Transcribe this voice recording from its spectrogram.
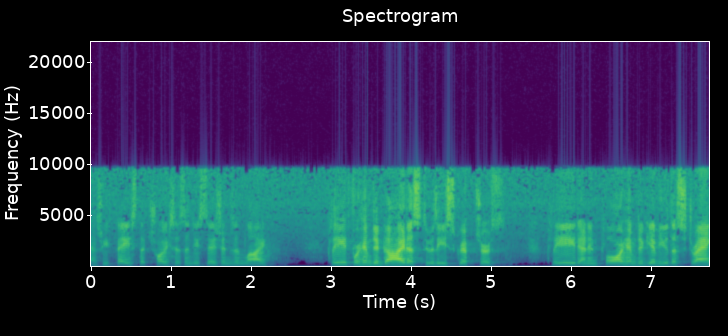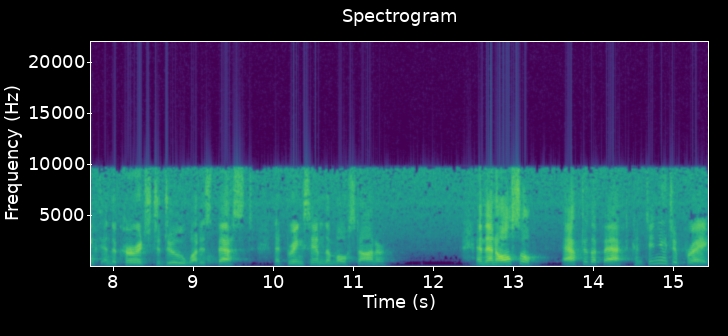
as we face the choices and decisions in life. Plead for Him to guide us through these scriptures. Plead and implore Him to give you the strength and the courage to do what is best that brings Him the most honor. And then also, after the fact, continue to pray,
